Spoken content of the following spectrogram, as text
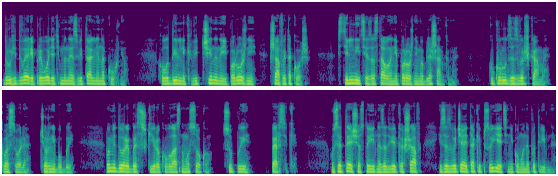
Другі двері приводять мене з вітальні на кухню. Холодильник відчинений і порожній, шафи також. Стільниці заставлені порожніми бляшанками, кукурудза з вершками, квасоля, чорні боби, помідори без шкірок у власному соку, супи, персики. Усе те, що стоїть на задвірках шаф, і зазвичай так і псується, нікому не потрібне.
